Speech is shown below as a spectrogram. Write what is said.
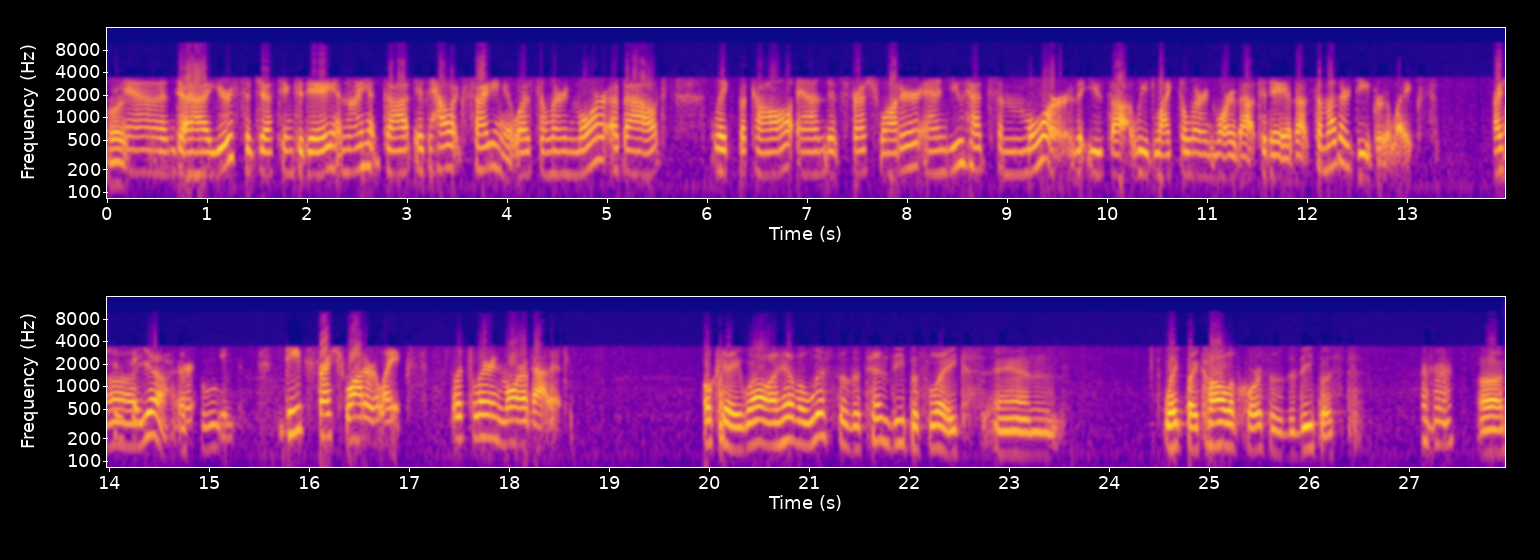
Right. and uh, you're suggesting today, and I had thought it, how exciting it was to learn more about Lake Baikal and its fresh water, and you had some more that you thought we'd like to learn more about today about some other deeper lakes. I should Uh, say yeah, deeper, absolutely. Deep, deep freshwater lakes. Let's learn more about it. Okay, well, I have a list of the 10 deepest lakes, and Lake Baikal, of course, is the deepest. Hmm Uh,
